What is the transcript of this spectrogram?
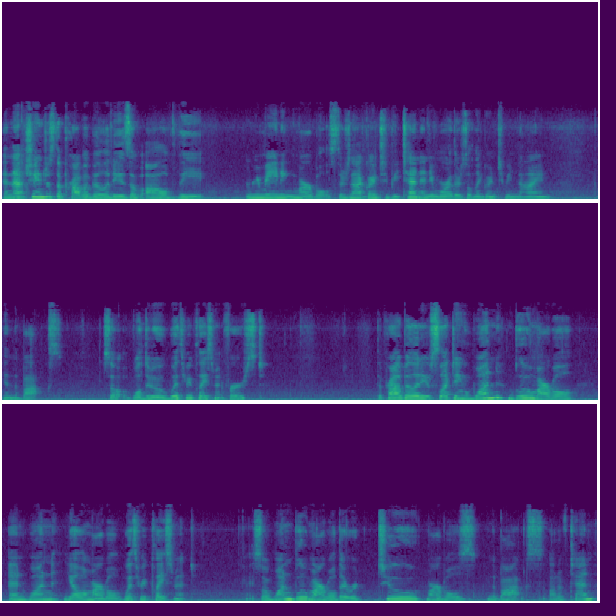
and that changes the probabilities of all of the remaining marbles. There's not going to be 10 anymore, there's only going to be 9 in the box. So we'll do with replacement first. The probability of selecting one blue marble and one yellow marble with replacement. Okay, so one blue marble, there were two marbles in the box out of 10.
